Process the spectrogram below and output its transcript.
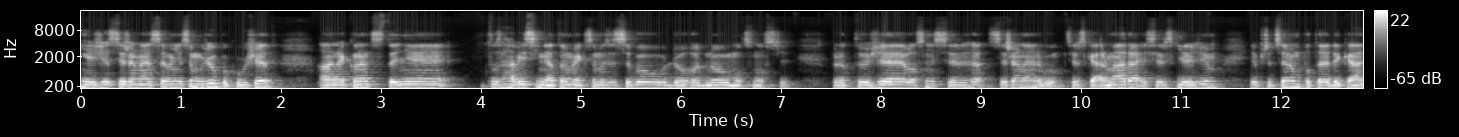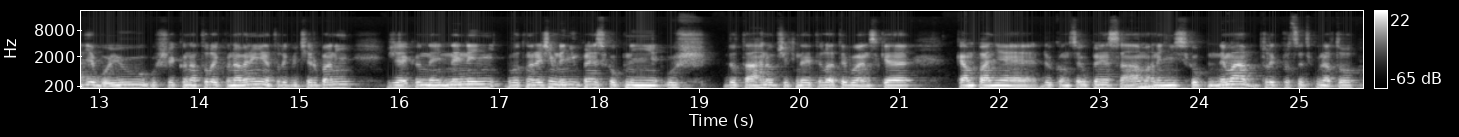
je, že Syřané se o něco můžou pokoušet, ale nakonec stejně to závisí na tom, jak se mezi sebou dohodnou mocnosti. protože vlastně Syřané nebo syrská armáda i syrský režim je přece jenom po té dekádě bojů už jako natolik unavený, natolik vyčerpaný, že jako ne, ne, ne, ten režim není úplně schopný už dotáhnout všechny tyhle ty vojenské kampaně dokonce úplně sám a není schop, nemá tolik prostředků na to,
